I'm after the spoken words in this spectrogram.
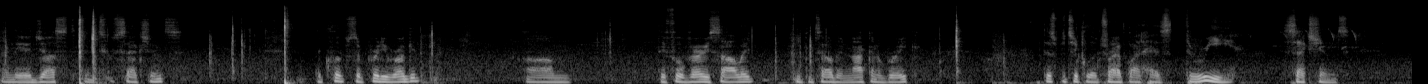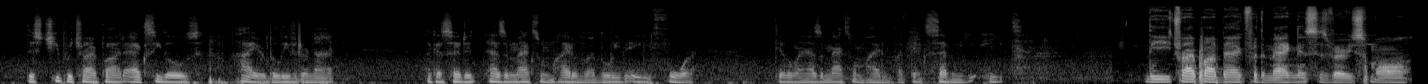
and they adjust in two sections. The clips are pretty rugged. Um, they feel very solid. You can tell they're not going to break. This particular tripod has three sections. This cheaper tripod actually goes higher, believe it or not. Like I said, it has a maximum height of, I believe, 84. The other one has a maximum height of, I think, 78. The tripod bag for the Magnus is very small.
